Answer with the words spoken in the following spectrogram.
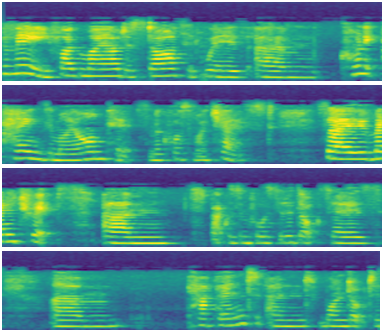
for me, fibromyalgia started with um, chronic pains in my armpits and across my chest. So many trips um, backwards and forwards to the doctors um, happened, and one doctor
